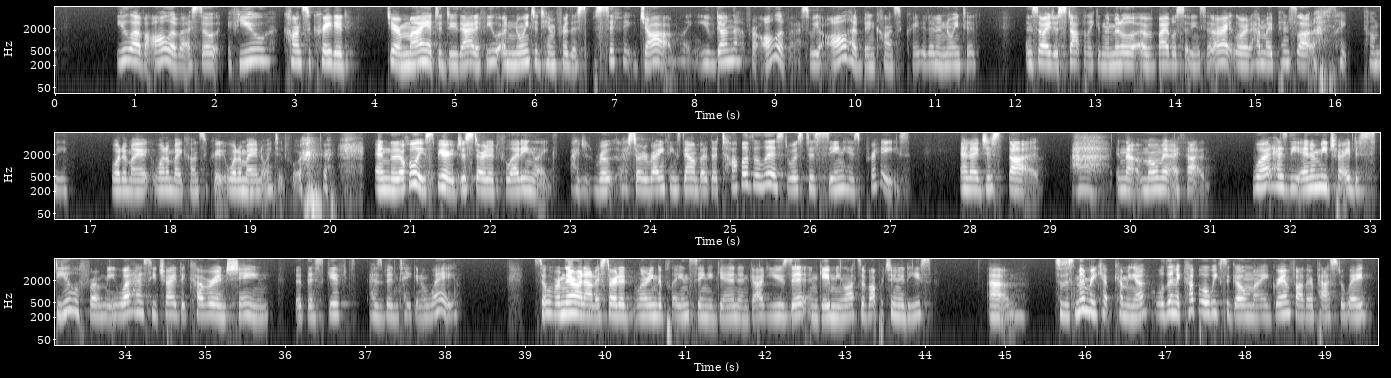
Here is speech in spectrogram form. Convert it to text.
you love all of us. So if you consecrated Jeremiah to do that, if you anointed him for this specific job, like you've done that for all of us. We all have been consecrated and anointed. And so I just stopped like in the middle of Bible study and said, All right, Lord, I had my pencil out. I was like, Tell me, what am I what am I consecrated? What am I anointed for? and the Holy Spirit just started flooding, like I just wrote I started writing things down, but at the top of the list was to sing his praise. And I just thought, ah, in that moment, I thought, what has the enemy tried to steal from me? What has he tried to cover in shame that this gift has been taken away? So from there on out, I started learning to play and sing again, and God used it and gave me lots of opportunities. Um, so this memory kept coming up. Well, then a couple of weeks ago, my grandfather passed away.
